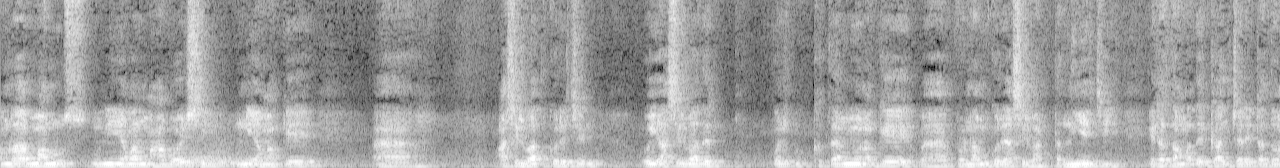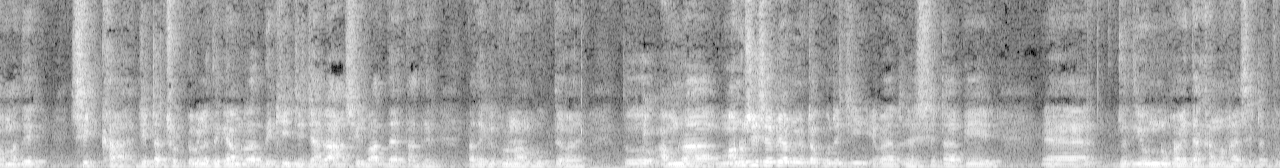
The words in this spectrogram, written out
আমরা মানুষ উনি আমার মা বয়সী উনি আমাকে আশীর্বাদ করেছেন। ওই আশীর্বাদের পরিপ্রেক্ষিতে আমি ওনাকে প্রণাম করে আশীর্বাদটা নিয়েছি। এটা তো আমাদের কালচার এটা তো আমাদের শিক্ষা যেটা ছোট্টবেলা থেকে আমরা দেখি যে যারা আশীর্বাদ দেয় তাদের তাদেরকে প্রণাম করতে হয়। তো আমরা মানুষ হিসেবে আমি ওটা করেছি। এবার সেটাকে যদি অন্যভাবে দেখানো হয় সেটা তো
